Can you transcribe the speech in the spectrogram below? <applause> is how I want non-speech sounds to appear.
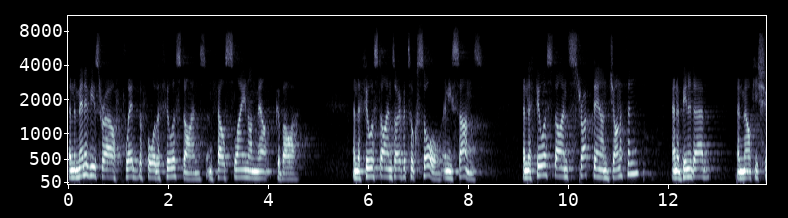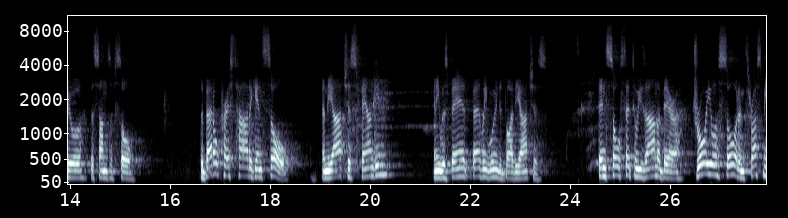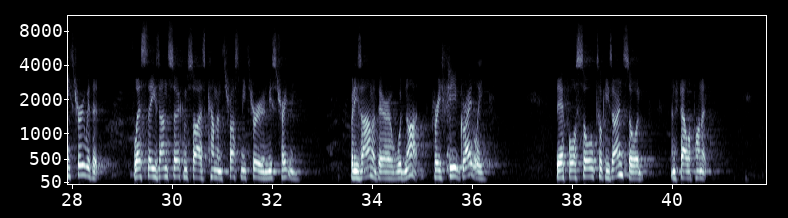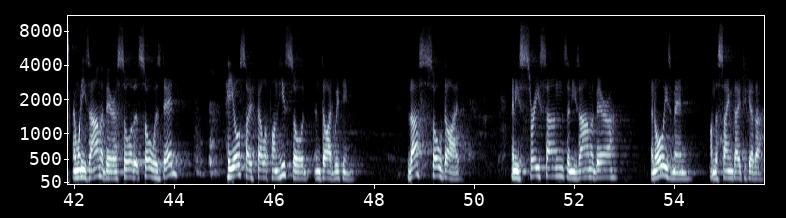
and the men of Israel fled before the Philistines and fell slain on Mount Gilboa. And the Philistines overtook Saul and his sons. And the Philistines struck down Jonathan and Abinadab and Malchishua, the sons of Saul. The battle pressed hard against Saul, and the archers found him was bad, badly wounded by the archers. Then Saul said to his armor bearer, Draw your sword and thrust me through with it, lest these uncircumcised come and thrust me through and mistreat me. But his armor bearer would not, for he feared greatly. Therefore Saul took his own sword and fell upon it. And when his armor bearer saw that Saul was dead, he also fell upon his sword and died with him. Thus Saul died and his three sons and his armor bearer and all his men on the same day together.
